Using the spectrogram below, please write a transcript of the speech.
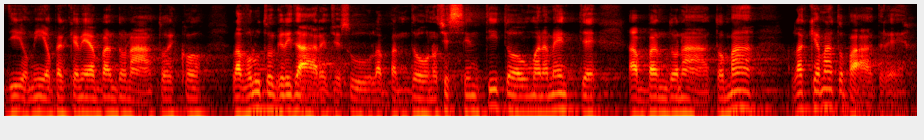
Dio mio perché mi hai abbandonato, ecco, l'ha voluto gridare Gesù l'abbandono, si è sentito umanamente abbandonato, ma l'ha chiamato Padre,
